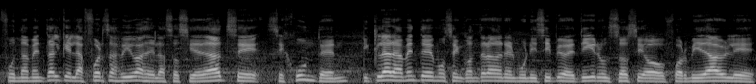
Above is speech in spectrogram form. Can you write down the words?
fundamental que las fuerzas vivas de la sociedad se, se, junten y claramente hemos encontrado en el municipio de Tigre un socio formidable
